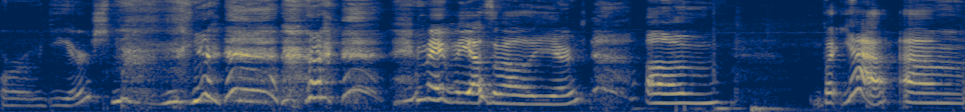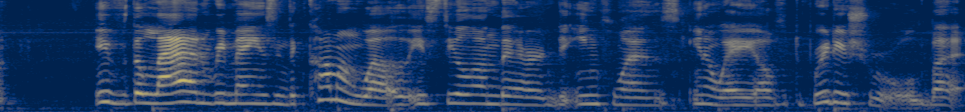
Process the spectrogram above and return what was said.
or years, maybe as well years. Um, but yeah, um, if the land remains in the Commonwealth, it's still under the influence, in a way, of the British rule. But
